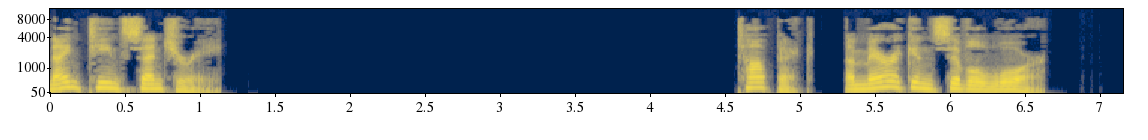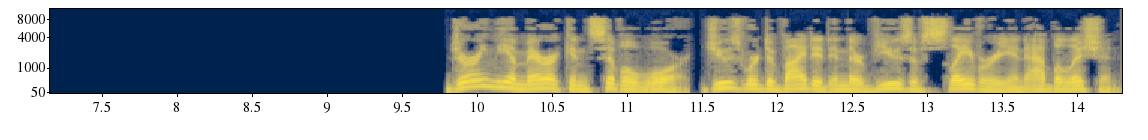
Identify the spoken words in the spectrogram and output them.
19th century. American Civil War During the American Civil War, Jews were divided in their views of slavery and abolition.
